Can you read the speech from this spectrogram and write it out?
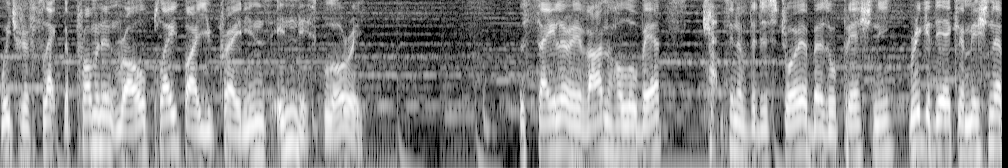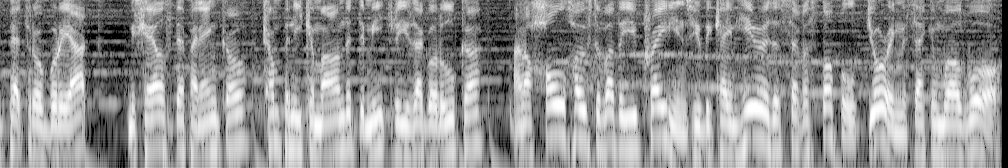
which reflect the prominent role played by Ukrainians in this glory. The sailor Ivan Holubets, captain of the destroyer Bezuprechny, Brigadier Commissioner Petro Buryak, Mikhail Stepanenko, company commander Dmitry Zagorulka, and a whole host of other Ukrainians who became heroes of Sevastopol during the Second World War.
